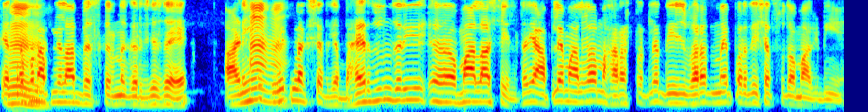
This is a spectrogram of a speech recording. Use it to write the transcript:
त्याचा हम्म. पण आपल्याला अभ्यास करणं गरजेचं आहे. आणि. एक लक्षात घ्या बाहेरून जरी माल असेल तरी आपल्या मालाला महाराष्ट्रातल्या देशभरात नाही परदेशात सुद्धा मागणी आहे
